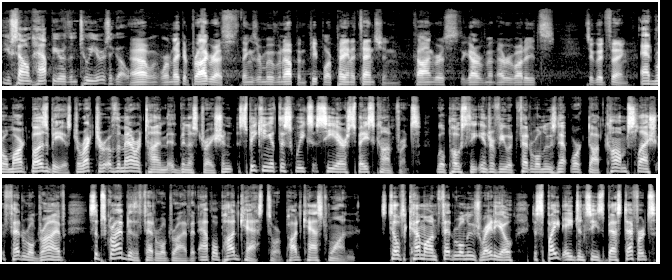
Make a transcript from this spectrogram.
You sound happier than two years ago. Uh, we're making progress. Things are moving up, and people are paying attention. Congress, the government, everybody. It's it's a good thing. Admiral Mark Busby is director of the Maritime Administration, speaking at this week's Sea Air Space Conference. We'll post the interview at federalnewsnetwork.com slash Federal Drive. Subscribe to the Federal Drive at Apple Podcasts or Podcast One. Still to come on Federal News Radio, despite agency's best efforts,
